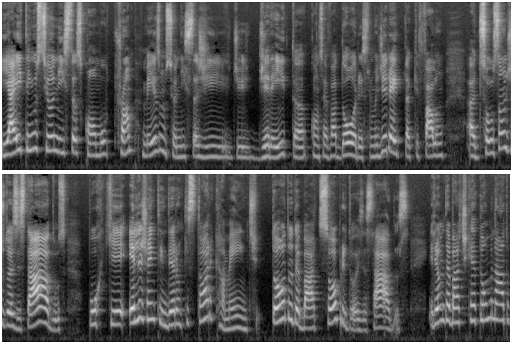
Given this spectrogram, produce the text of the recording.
E aí tem os sionistas como Trump mesmo, sionistas de, de direita, conservadora, extrema-direita, que falam uh, de solução de dois estados, porque eles já entenderam que, historicamente, todo debate sobre dois estados ele é um debate que é dominado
